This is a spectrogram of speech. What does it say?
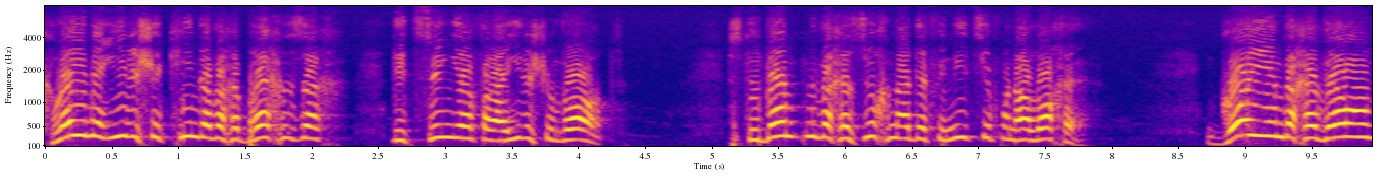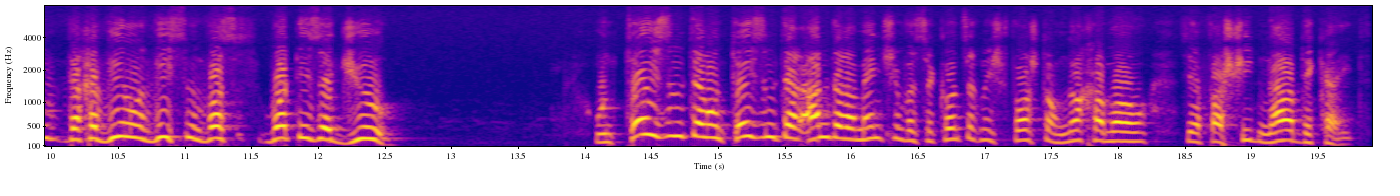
Kleine jüdische Kinder, welche brechen sich die Zinger für ein jüdisches Wort. Studenten, welche suchen eine Definition von Halache. Goyim, welche wollen, welche wollen wissen, was, what is a Jew. Und tausende und tausende andere Menschen, was sie können sich nicht vorstellen, noch einmal sehr verschiedene Artigkeit.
